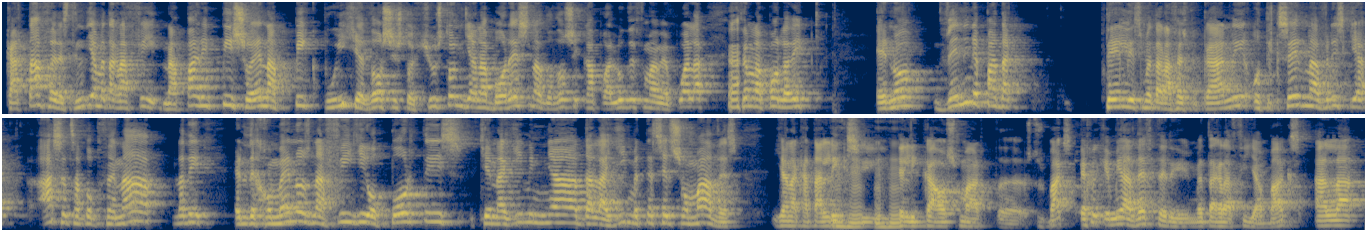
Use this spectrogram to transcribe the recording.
κατάφερε στην ίδια μεταγραφή να πάρει πίσω ένα pick που είχε δώσει στο Houston για να μπορέσει να το δώσει κάπου αλλού, δεν θυμάμαι πού, αλλά θέλω να πω δηλαδή ενώ δεν είναι πάντα τέλειες μεταγραφές που κάνει, ότι ξέρει να βρίσκει assets από πουθενά, δηλαδή ενδεχομένως να φύγει ο Πόρτις και να γίνει μια ανταλλαγή με τέσσερις ομάδες για να καταληξει τελικά ο Smart ε, στους Bucks. Έχω και μια δεύτερη μεταγραφή για Bucks, αλλά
